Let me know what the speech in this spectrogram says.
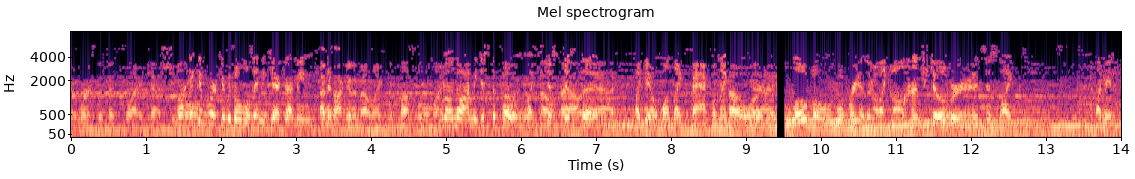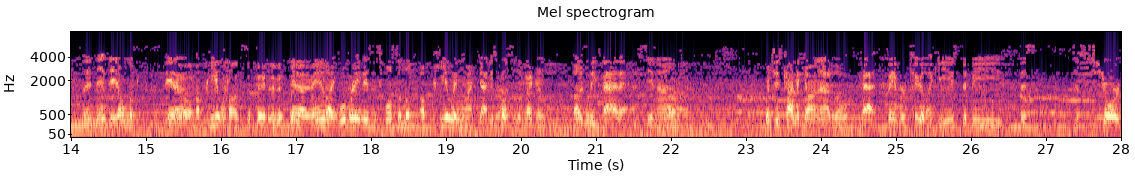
it works if it's like uh, she. Well, it could work it with almost any character. I mean, I'm the- talking about like the muscle, like. well, no, I mean just the pose, like just just out, the yeah. like you know one leg back, one leg Oh, forward. yeah. Lobo or Wolverine, they're like all hunched over, and it's just like, I mean, they they, they don't look you know appealing. Constipated. You know what I mean? Like Wolverine isn't supposed to look appealing like that. He's supposed to look like a ugly badass, you know. Which has kind of gone out of the fat favor too. Like he used to be this this short,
